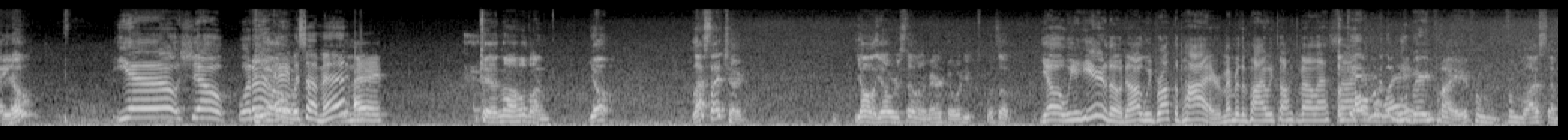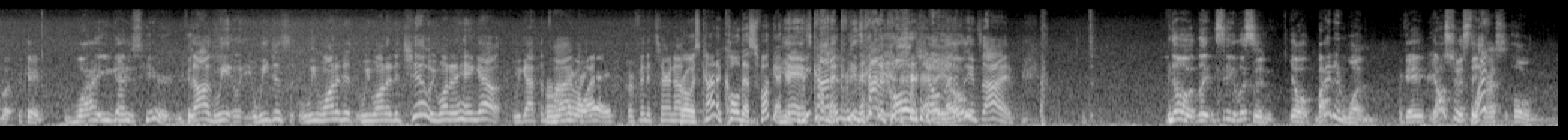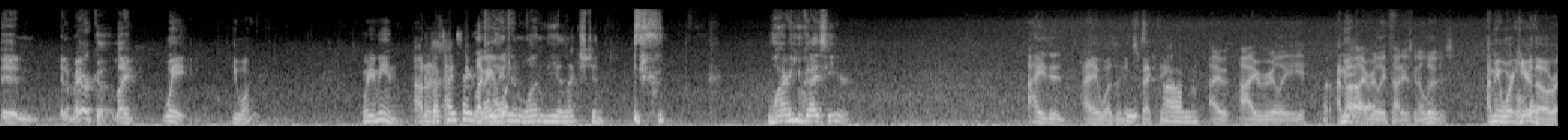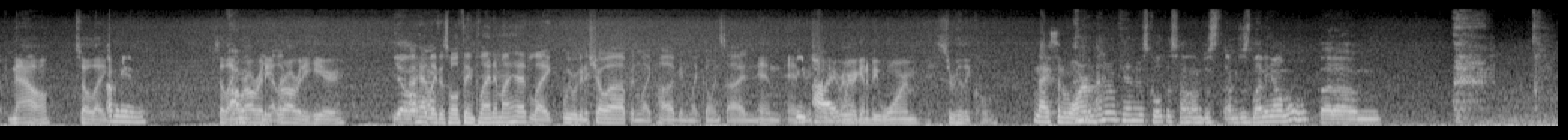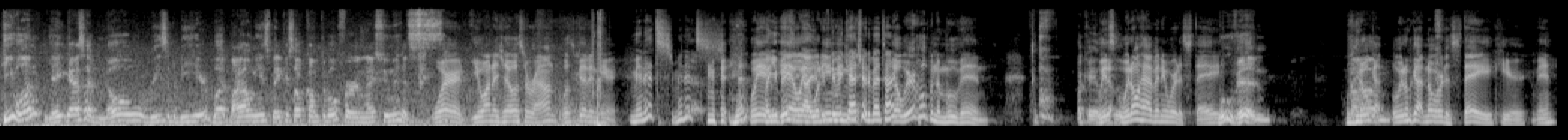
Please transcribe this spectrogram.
Hey yo. Yo, show. What up? Yo. Hey, what's up, man? Mm-hmm. Hey, Okay, no, hold on. Yo. Last I checked. Yo, yo, we're still in America. What do you? What's up? Yo, we're here though, dog. We brought the pie. Remember the pie we talked about last Okay, time? I all the remember the blueberry pie from from last time, but okay, why are you guys here? Because Dog, we we just we wanted to we wanted to chill. We wanted to hang out. We got the we're pie. running away. we're finna turn up. Bro, it's kind of cold as fuck out here. yeah, Can it's come kind of it's kind of cold. Show, Hey, let us inside. no, like, see, listen, yo, Biden won. Okay, y'all should have stayed What? your ass home in in America. Like, Wait, he won? What do you mean? I don't That's how you understand. say. Like, we- Biden won the election. why are you guys here? I did. I wasn't expecting. um, I I really I mean, I really thought he was gonna lose. I mean, we're here though right now. So like, I mean, so like, um, we're already yeah, like- we're already here. Yo, I had like um, this whole thing planned in my head. Like we were gonna show up and like hug and like go inside. And, and and Eat we pie. are gonna be warm. It's really cold. nice and warm. I know, warm. I know Canada's cold as hell. I'm just, I'm just letting y'all know. But um, he won. Yeah, you guys have no reason to be here. But by all means, make yourself comfortable for the next few minutes. Word, you want to show us around? What's good in here? minutes, minutes. Man, Wait, Are you busy? yeah, wait, Uh, what do you did we catch that- you at a bad time? Yo, we're hoping to move in. Okay, We listen, don't, we don't have anywhere to stay. move in. We don't um, got we don't got nowhere to stay here, man.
